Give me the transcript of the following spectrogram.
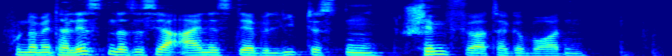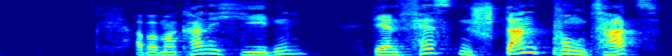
Fundamentalisten, das ist ja eines der beliebtesten Schimpfwörter geworden. Aber man kann nicht jeden, der einen festen Standpunkt hat,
